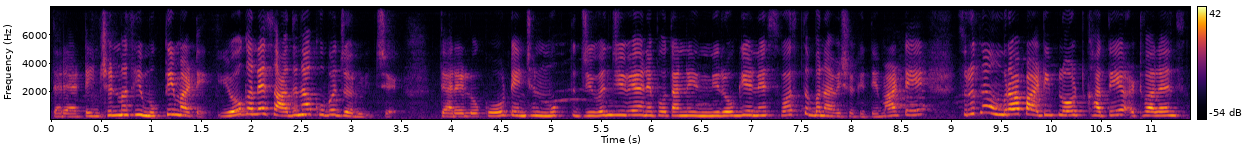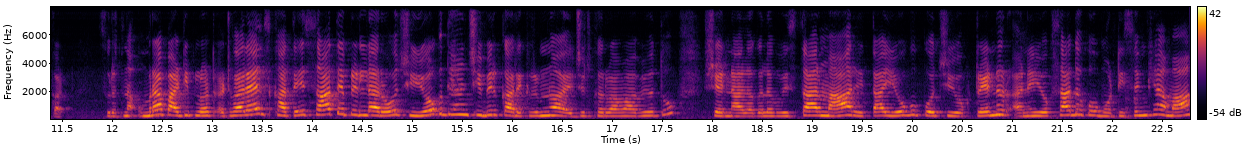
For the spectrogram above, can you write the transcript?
ત્યારે આ ટેન્શનમાંથી મુક્તિ માટે યોગ અને સાધના ખૂબ જ જરૂરી છે. ત્યારે લોકો ટેન્શન મુક્ત જીવન જીવે અને પોતાને નિરોગી અને સ્વસ્થ બનાવી શકે તે માટે સુરતના ઉમરા પાર્ટી પ્લોટ ખાતે અઠવાલેન્સ કટ સુરતના ઉમરા પાર્ટી પ્લોટ અઠવાલાયન્સ ખાતે સાત એપ્રિલના રોજ યોગ ધ્યાન શિબિર કાર્યક્રમનું આયોજન કરવામાં આવ્યું હતું. શહેરના અલગ અલગ વિસ્તારમાં રહેતા યોગ કોચ, યોગ ટ્રેનર અને યોગ સાધકો મોટી સંખ્યામાં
